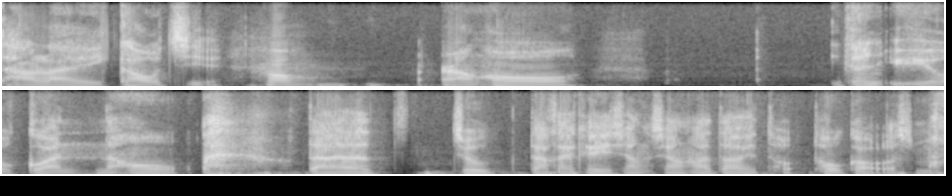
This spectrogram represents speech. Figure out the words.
他来告解，好，oh. 然后跟鱼有关，然后 大家就大概可以想象他到底投投稿了什么。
